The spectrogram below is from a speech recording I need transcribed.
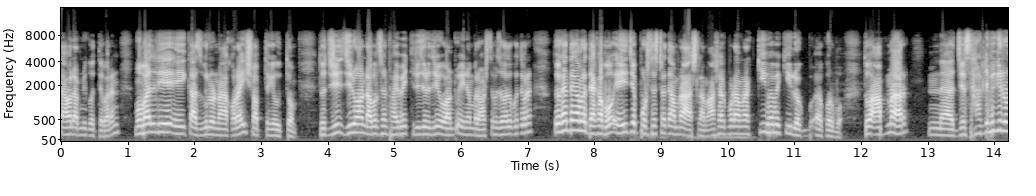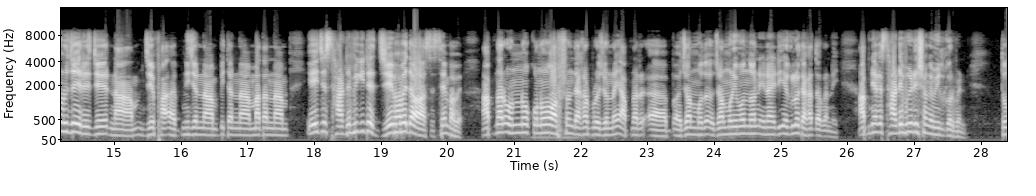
তাহলে আপনি করতে পারেন। মোবাইল দিয়ে এই কাজগুলো না করাই সব থেকে উত্তম। তো zero one double seven five eight three zero three one two এই নাম্বার হোয়াটসঅ্যাপে যোগাযোগ করতে পারেন। তো এখান থেকে আমরা দেখাবো এই যে প্রসেসটাতে আমরা আসলাম। আসার পরে আমরা কীভাবে কি লোক করব। তো আপনার যে সার্টিফিকেট অনুযায়ী যে নাম, যে নিজের নাম, পিতার নাম, মাতার নাম, এই যে সার্টিফিকেটে যেভাবে দেওয়া আছে সেমভাবে আপনার অন্য কোনো অপশন দেখার প্রয়োজন নেই। আপনার জন্ম জন্ম নিবন্ধন এনআইডি এগুলো দেখার দরকার নেই। আপনি আগে সার্টিফিকেটের সঙ্গে মিল করবেন। তো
